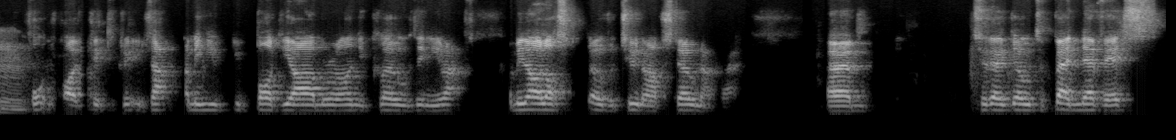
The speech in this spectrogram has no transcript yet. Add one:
mm. 45, 50 degrees. That, I mean, you, your body armor on, your clothing, your, I mean, I lost over two and a half stone at that. Um, to then go to Ben Nevis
